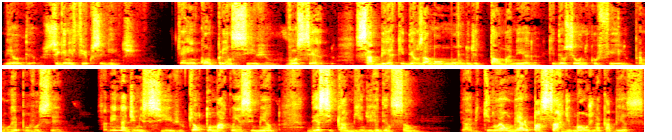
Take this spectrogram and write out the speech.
Meu Deus. Significa o seguinte: que é incompreensível você saber que Deus amou o mundo de tal maneira que deu seu único filho para morrer por você. Sabe, é inadmissível que ao tomar conhecimento desse caminho de redenção, sabe, que não é um mero passar de mãos na cabeça,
